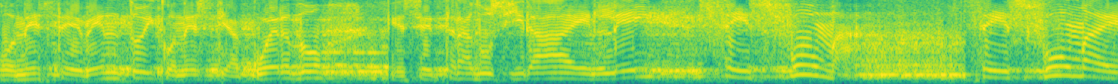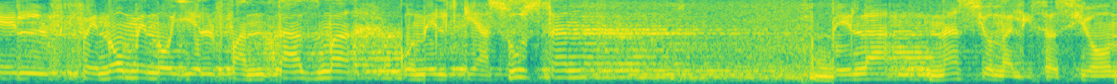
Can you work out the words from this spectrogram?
Con este evento y con este acuerdo que se traducirá en ley, se esfuma, se esfuma el fenómeno y el fantasma con el que asustan de la nacionalización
